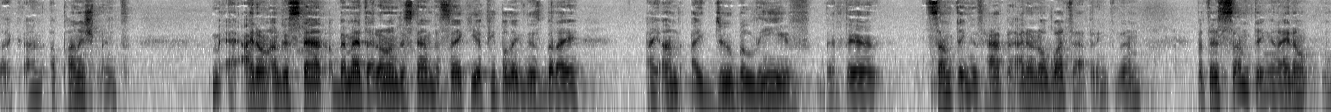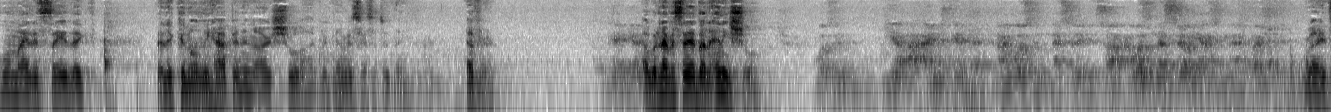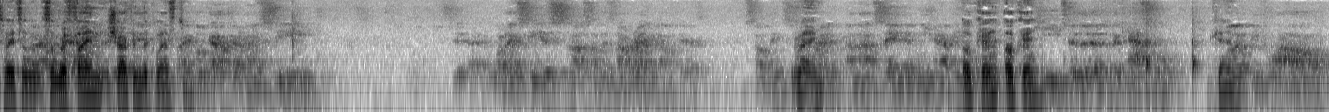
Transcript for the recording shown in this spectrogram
like an, a punishment, I don't understand, Bemet, I don't understand the psyche of people like this, but I, I, un, I do believe that there, something is happening. I don't know what's happening to them, but there's something, and I don't, who am I to say that, that it can only happen in our shul? I would never say such a thing, ever. Okay, yeah. I would never say it about any shul. Wasn't, yeah, I understand that, and I wasn't necessarily, so I wasn't necessarily asking that question. Right, so, wait, so, so refine, sharpen the question. I look out there and I see, uh, what I see is not, something's not right out there. Something's not Right. right. I'm not saying that we have the Okay, okay. key to the, the castle. Okay. But Biklal,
